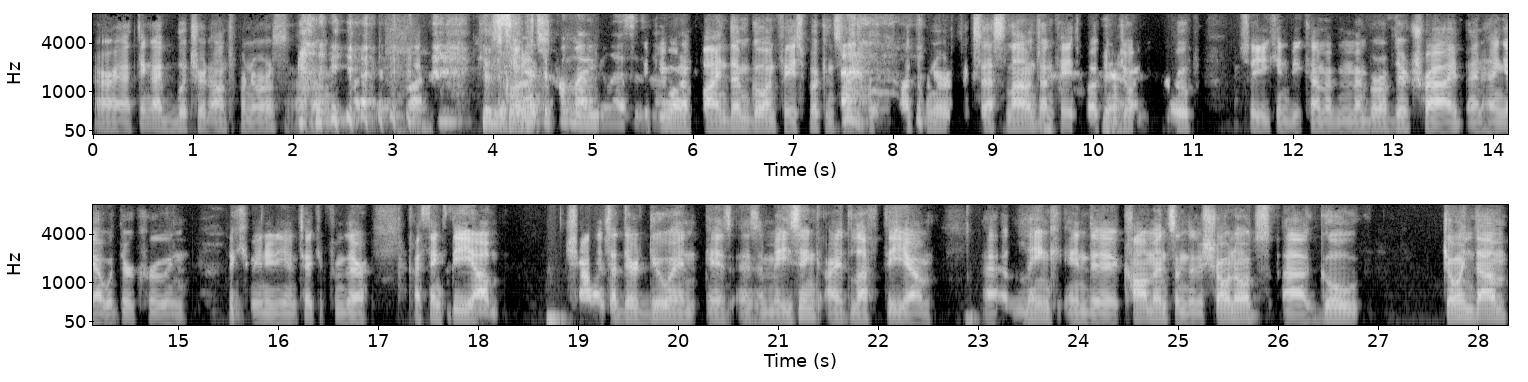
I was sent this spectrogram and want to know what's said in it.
All right, I think I butchered entrepreneurs. as I was- but It's I have to put my glasses if on. you want to find them, go on Facebook and search for Entrepreneur Success Lounge on Facebook Yeah. and join the group so you can become a member of their tribe and hang out with their crew and the community and take it from there. I think the um, challenge that they're doing is is amazing. I'd left the um, uh, link in the comments under the show notes. Uh, go join them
